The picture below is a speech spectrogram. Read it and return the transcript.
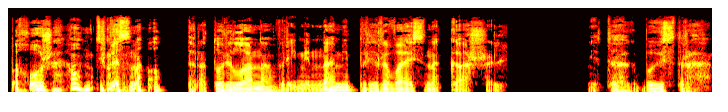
Похоже, он тебя знал!» Тараторила она, временами прерываясь на кашель. «Не так быстро,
